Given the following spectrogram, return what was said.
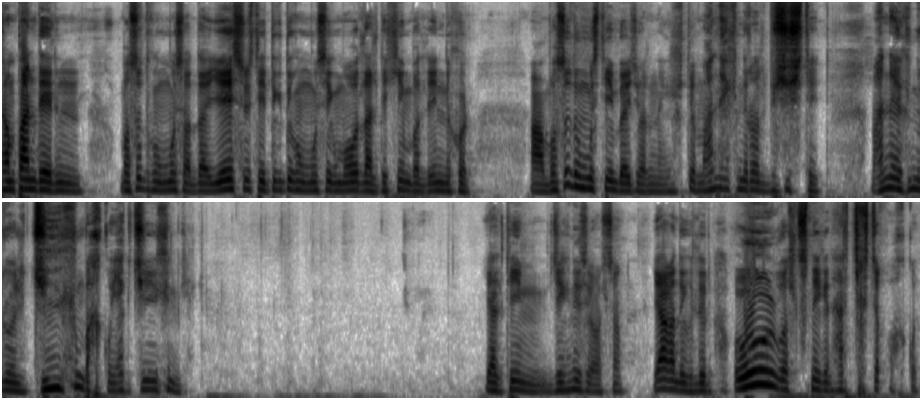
компани дээр нь бусад хүмүүс одоо Есүст итгэдэг хүмүүсийг муулаад их юм бол энэ нөхөр а бусад хүмүүс тийм байж болно. Гэхдээ манай эхнэр бол биш шүү дээ. Манай эхнэр бол жинхэнэ байхгүй яг жинхэнэ гэл. Яг тийм жинхнээсээ болсон. Яагаад гэвэл өөр болцсныг нь харчих байгаа байхгүй.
